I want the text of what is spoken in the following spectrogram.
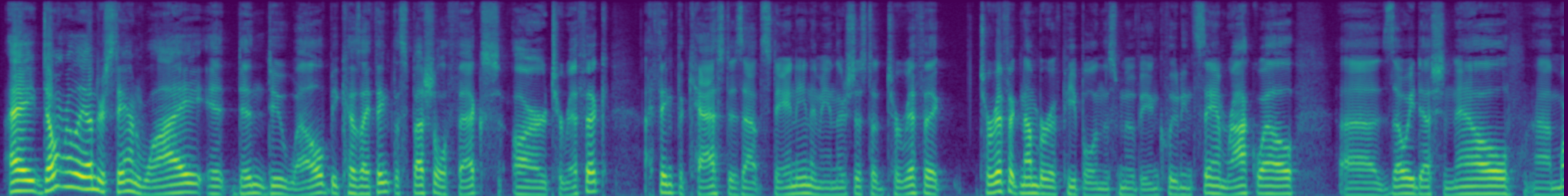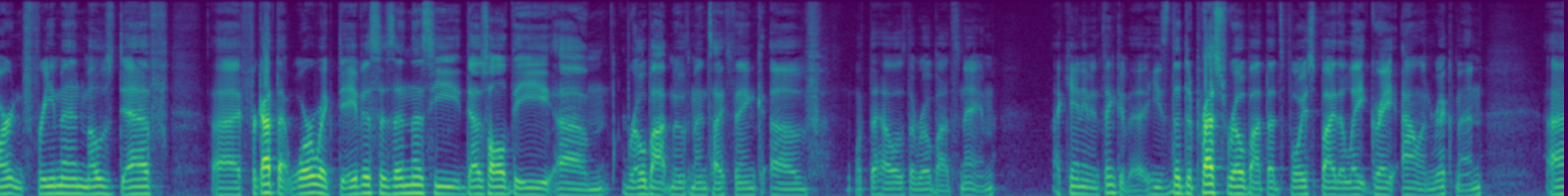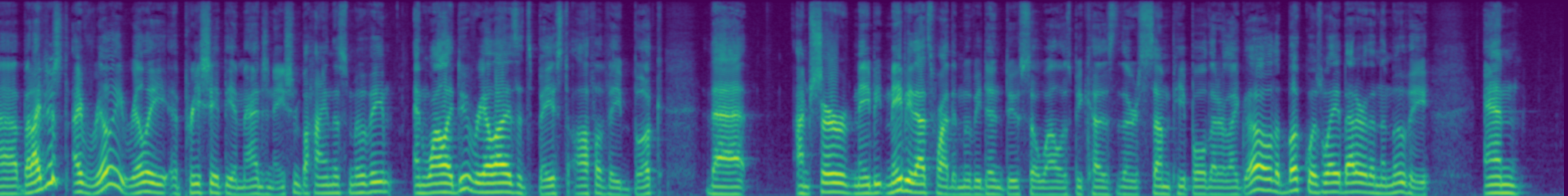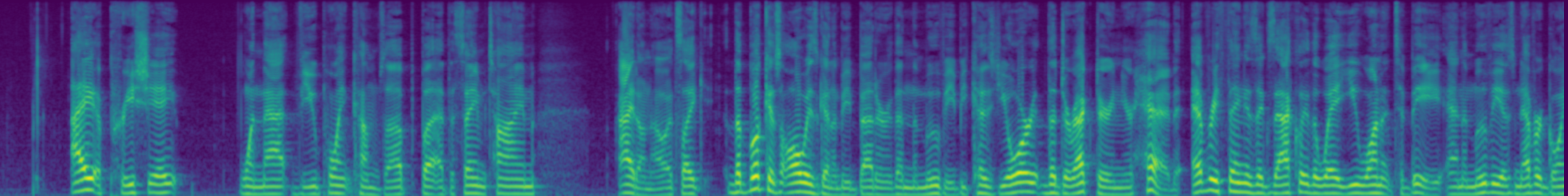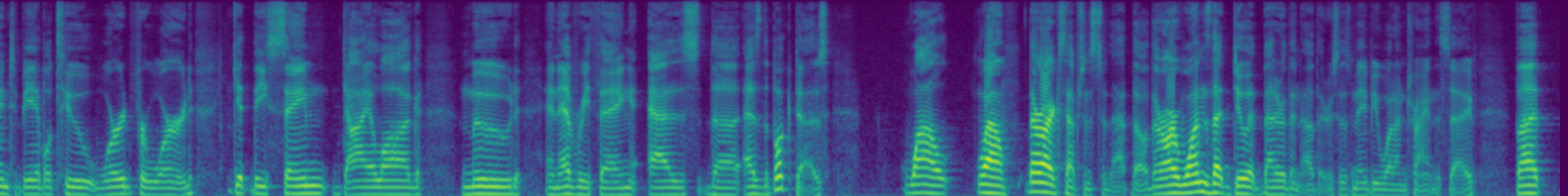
I don't really understand why it didn't do well because I think the special effects are terrific. I think the cast is outstanding. I mean, there's just a terrific, terrific number of people in this movie, including Sam Rockwell, uh, Zooey Deschanel, uh, Martin Freeman, Mos Def. Uh, I forgot that Warwick Davis is in this. He does all the um, robot movements, I think, of what the hell is the robot's name? I can't even think of it. He's the depressed robot that's voiced by the late great Alan Rickman. Uh, but I just, I really, really appreciate the imagination behind this movie. And while I do realize it's based off of a book that I'm sure maybe, maybe that's why the movie didn't do so well is because there's some people that are like, oh, the book was way better than the movie. And I appreciate when that viewpoint comes up, but at the same time, I don't know. It's like the book is always going to be better than the movie because you're the director in your head. Everything is exactly the way you want it to be, and the movie is never going to be able to word for word get the same dialogue, mood, and everything as the as the book does. While well, there are exceptions to that though. There are ones that do it better than others is maybe what I'm trying to say. But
